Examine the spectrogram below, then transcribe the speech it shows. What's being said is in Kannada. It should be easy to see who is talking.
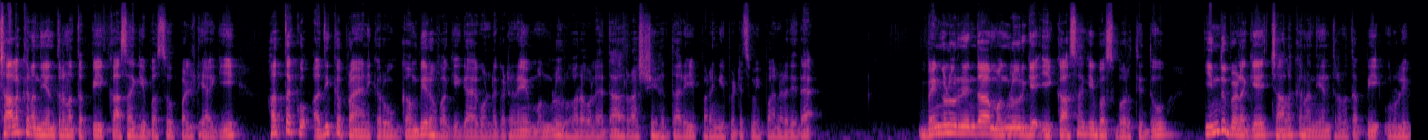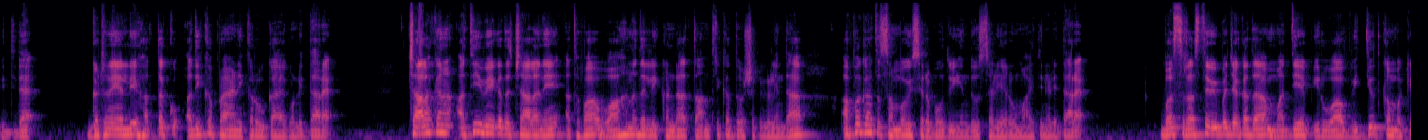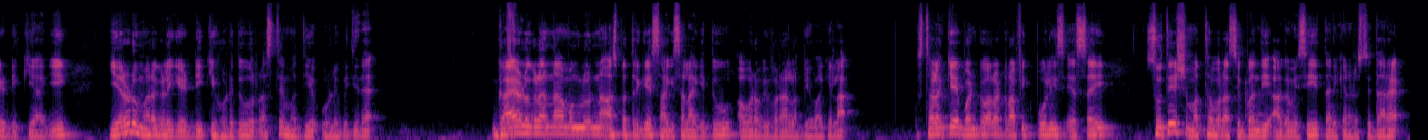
Speaker 1: ಚಾಲಕನ ನಿಯಂತ್ರಣ ತಪ್ಪಿ ಖಾಸಗಿ ಬಸ್ಸು ಪಲ್ಟಿಯಾಗಿ ಹತ್ತಕ್ಕೂ ಅಧಿಕ ಪ್ರಯಾಣಿಕರು ಗಂಭೀರವಾಗಿ ಗಾಯಗೊಂಡ ಘಟನೆ ಮಂಗಳೂರು ಹೊರವಲಯದ ರಾಷ್ಟ್ರೀಯ ಹೆದ್ದಾರಿ ಪರಂಗಿಪೇಟೆ ಸಮೀಪ ನಡೆದಿದೆ. ಬೆಂಗಳೂರಿನಿಂದ ಮಂಗಳೂರಿಗೆ ಈ ಖಾಸಗಿ ಬಸ್ ಬರುತ್ತಿದ್ದು, ಇಂದು ಬೆಳಗ್ಗೆ ಚಾಲಕನ ನಿಯಂತ್ರಣ ತಪ್ಪಿ ಉರುಳಿ ಬಿದ್ದಿದೆ. ಘಟನೆಯಲ್ಲಿ ಹತ್ತಕ್ಕೂ ಅಧಿಕ ಪ್ರಯಾಣಿಕರು ಗಾಯಗೊಂಡಿದ್ದಾರೆ. ಚಾಲಕನ ಅತಿ ವೇಗದ ಚಾಲನೆ ಅಥವಾ ವಾಹನದಲ್ಲಿ ಕಂಡ ತಾಂತ್ರಿಕ ದೋಷಗಳಿಂದ ಅಪಘಾತ ಸಂಭವಿಸಿರಬಹುದು ಎಂದು ಸ್ಥಳೀಯರು ಮಾಹಿತಿ ನೀಡಿದ್ದಾರೆ. ಬಸ್ ರಸ್ತೆ ವಿಭಜಕದ ಮಧ್ಯೆ ಇರುವ ವಿದ್ಯುತ್ ಕಂಬಕ್ಕೆ ಡಿಕ್ಕಿಯಾಗಿ ಎರಡು ಮರಗಳಿಗೆ ಡಿಕ್ಕಿ ಹೊಡೆದು ರಸ್ತೆ ಮಧ್ಯೆ ಉರುಳಿ ಬಿದ್ದಿದೆ. ಗಾಯಾಳುಗಳನ್ನು ಮಂಗಳೂರಿನ ಆಸ್ಪತ್ರೆಗೆ ಸಾಗಿಸಲಾಗಿದ್ದು ಅವರ ವಿವರ ಲಭ್ಯವಾಗಿಲ್ಲ. ಸ್ಥಳಕ್ಕೆ Bantwal traffic police SI Sutesh ಮತ್ತವರ ಸಿಬ್ಬಂದಿ ಆಗಮಿಸಿ ತನಿಖೆ ನಡೆಸುತ್ತಿದ್ದಾರೆ.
